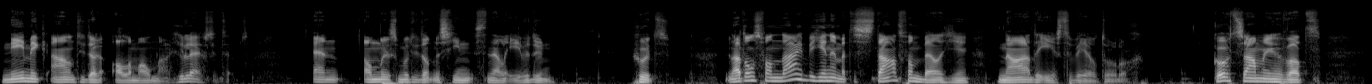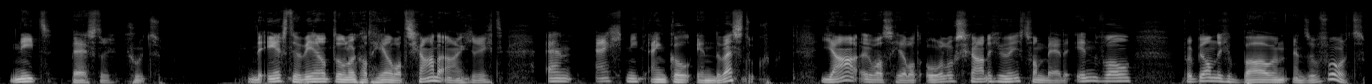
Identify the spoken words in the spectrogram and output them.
neem ik aan dat u daar allemaal naar geluisterd hebt. En anders moet u dat misschien snel even doen. Goed, laat ons vandaag beginnen met de staat van België na de Eerste Wereldoorlog. Kort samengevat, niet bijster goed. De Eerste Wereldoorlog had heel wat schade aangericht en echt niet enkel in de Westhoek. Ja, er was heel wat oorlogsschade geweest van bij de inval, verbrande gebouwen enzovoort.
